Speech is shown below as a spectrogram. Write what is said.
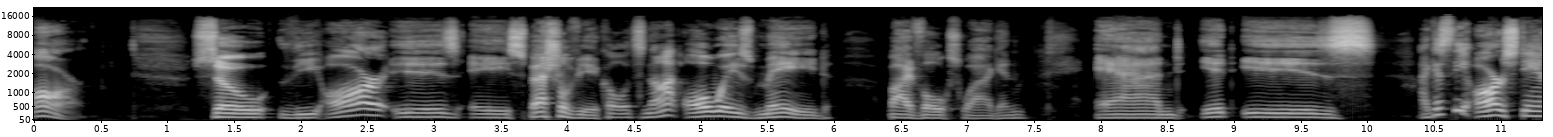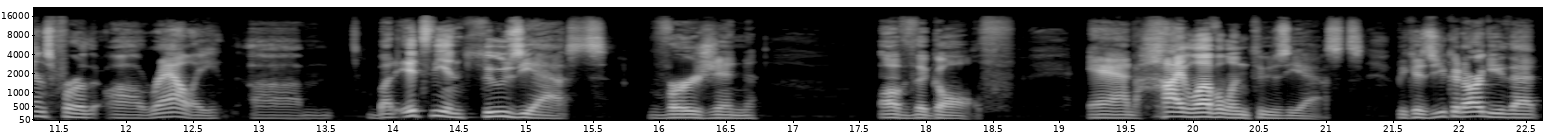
R. So, the R is a special vehicle. It's not always made by Volkswagen, and it is, I guess the R stands for uh, rally. Um, but it's the enthusiasts version of the golf and high level enthusiasts because you could argue that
